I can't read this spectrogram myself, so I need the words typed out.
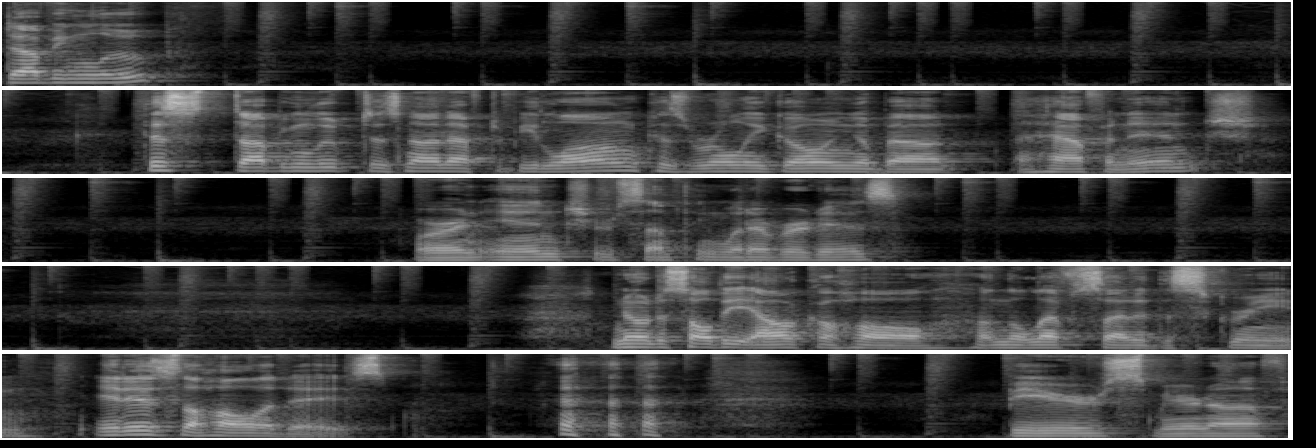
dubbing loop. This dubbing loop does not have to be long because we're only going about a half an inch or an inch or something, whatever it is. Notice all the alcohol on the left side of the screen. It is the holidays. Beer, Smirnoff.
